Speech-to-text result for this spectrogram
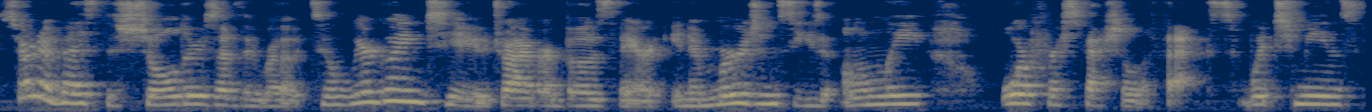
sort of as the shoulders of the road. So we're going to drive our bows there in emergencies only or for special effects, which means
